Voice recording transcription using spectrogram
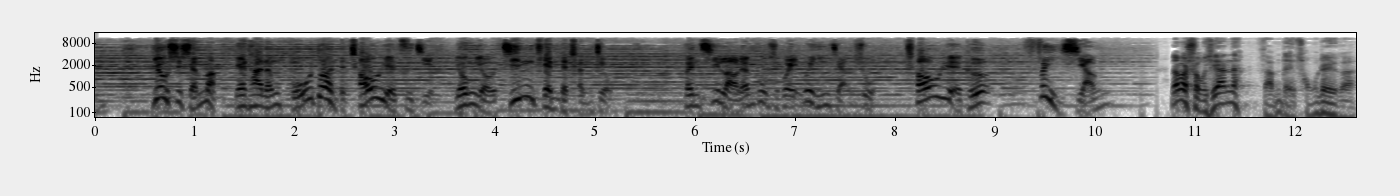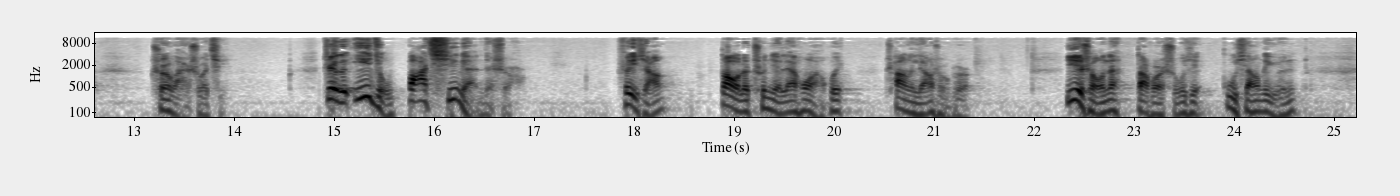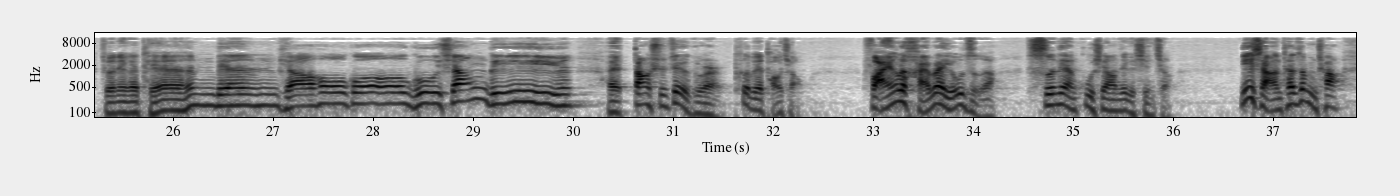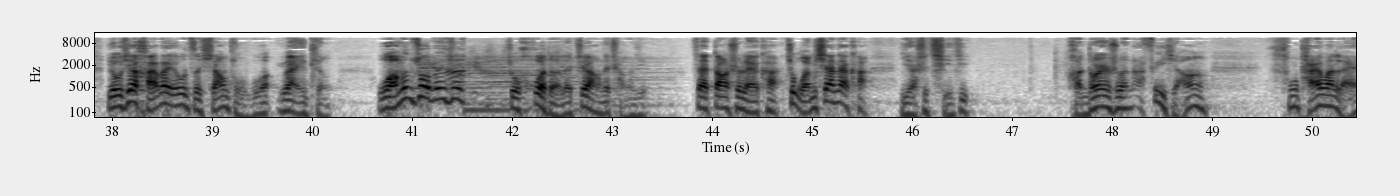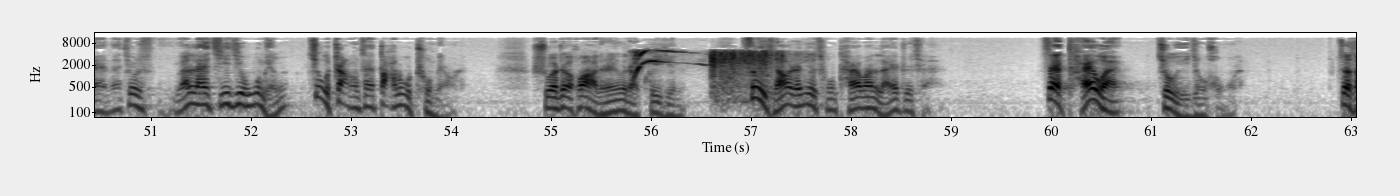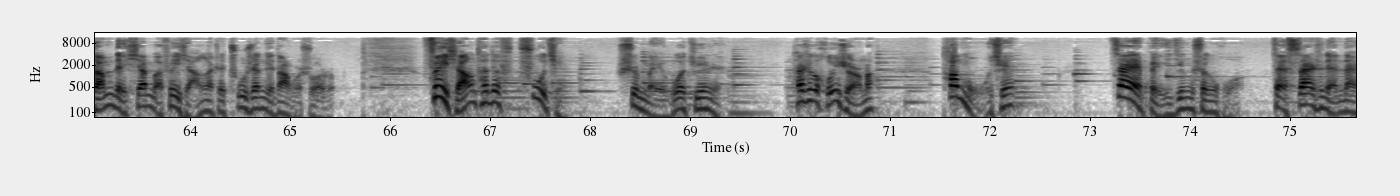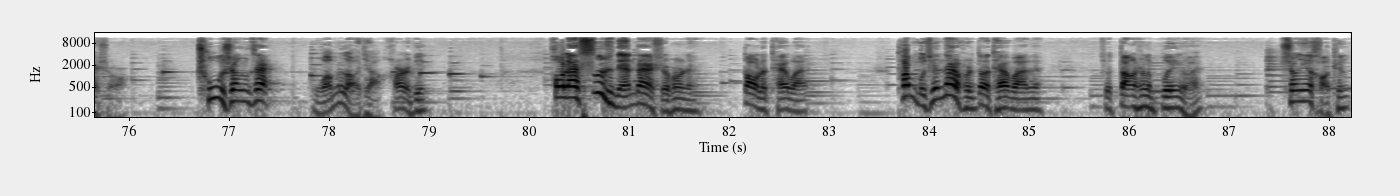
又是什么让他能不断的超越自己，拥有今天的成就？本期老梁故事会为您讲述超越歌费翔。那么，首先呢，咱们得从这个春晚说起。这个一九八七年的时候，费翔到了春节联欢晚会，唱了两首歌，一首呢，大伙熟悉《故乡的云》。就那个天边飘过故乡的云，哎，当时这个歌特别讨巧，反映了海外游子啊思念故乡这个心情。你想他这么唱，有些海外游子想祖国，愿意听。我们作为就就获得了这样的成绩，在当时来看，就我们现在看也是奇迹。很多人说，那费翔从台湾来，那就是原来籍籍无名，就仗在大陆出名了。说这话的人有点亏心。费翔人家从台湾来之前，在台湾就已经红了。这咱们得先把费翔啊这出身给大伙说说。费翔他的父亲是美国军人，他是个混血嘛。他母亲在北京生活，在三十年代时候出生在我们老家哈尔滨。后来四十年代时候呢，到了台湾。他母亲那会儿到台湾呢，就当上了播音员，声音好听。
